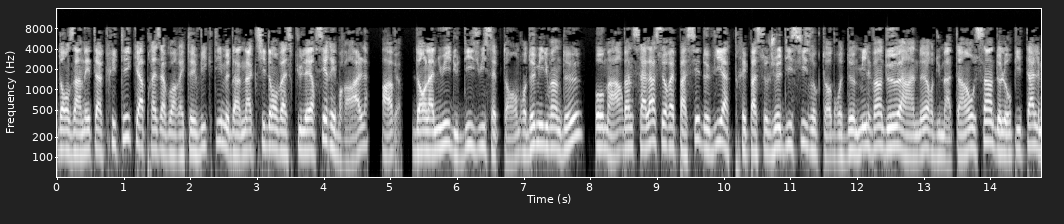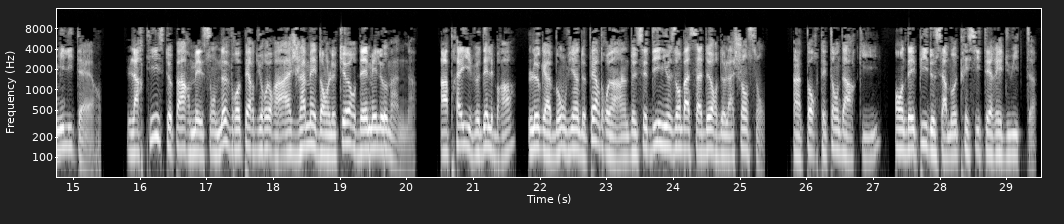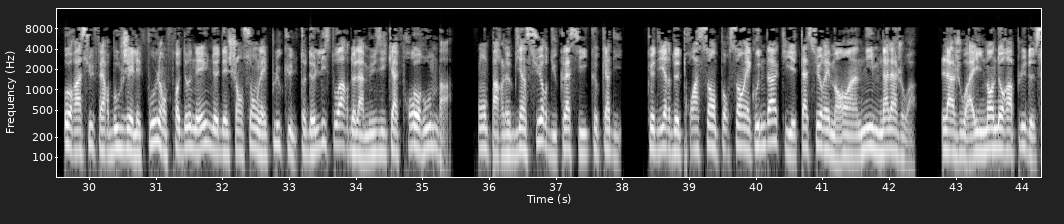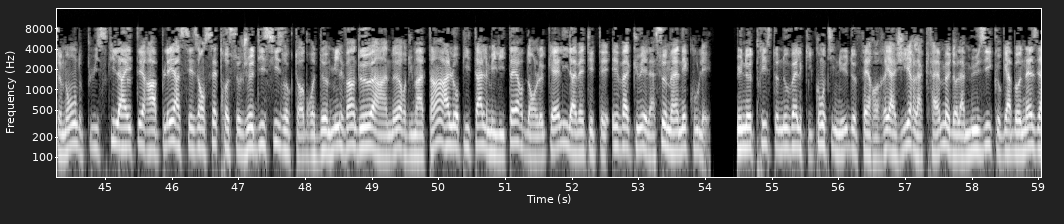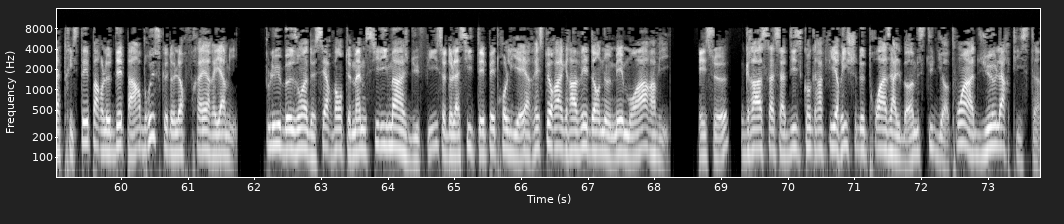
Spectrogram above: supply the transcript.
dans un état critique après avoir été victime d'un accident vasculaire cérébral, dans la nuit du 18 septembre 2022, Omar Ben serait passé de vie à trépas ce jeudi 6 octobre 2022 à 1h du matin au sein de l'hôpital militaire. L'artiste part mais son œuvre perdurera à jamais dans le cœur des mélomanes. Après Yves Delbras, le Gabon vient de perdre un de ses dignes ambassadeurs de la chanson. Un porte-étendard qui, en dépit de sa motricité réduite, aura su faire bouger les foules en fredonner une des chansons les plus cultes de l'histoire de la musique afro-rumba. On parle bien sûr du classique Kadi. Que dire de 300% Ekunda qui est assurément un hymne à la joie. La joie il n'en aura plus de ce monde puisqu'il a été rappelé à ses ancêtres ce jeudi 6 octobre 2022 à 1h du matin à l'hôpital militaire dans lequel il avait été évacué la semaine écoulée. Une triste nouvelle qui continue de faire réagir la crème de la musique gabonaise attristée par le départ brusque de leurs frères et amis. Plus besoin de servante même si l'image du fils de la cité pétrolière restera gravée dans nos mémoires à vie. Et ce, grâce à sa discographie riche de trois albums studio. Adieu l'artiste.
